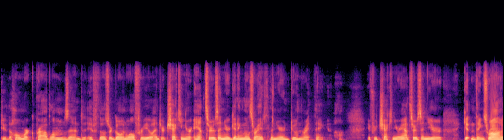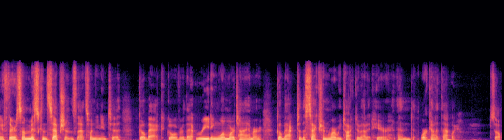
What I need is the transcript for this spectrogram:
do the homework problems, and if those are going well for you, and you're checking your answers and you're getting those right, then you're doing the right thing. Uh, if you're checking your answers and you're getting things wrong, if there are some misconceptions, that's when you need to go back, go over that reading one more time, or go back to the section where we talked about it here and work on it that way. So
